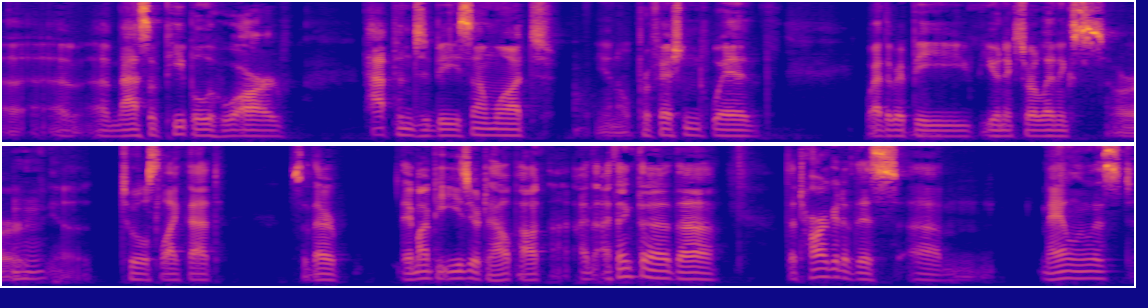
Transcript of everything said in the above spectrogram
a, a mass of people who are happen to be somewhat you know proficient with whether it be Unix or Linux or mm-hmm. you know, tools like that. So they're they might be easier to help out. I, I think the the the target of this um, mailing list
